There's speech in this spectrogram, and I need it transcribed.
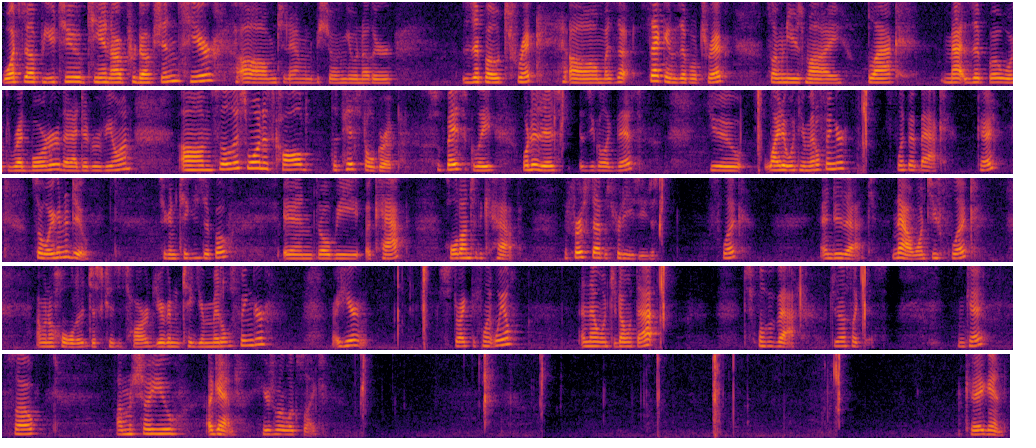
What's up YouTube, TNR Productions here. Um, today I'm going to be showing you another Zippo trick, um, a second Zippo trick. So I'm going to use my black matte Zippo with red border that I did review on. Um, so this one is called the pistol grip. So basically what it is, is you go like this, you light it with your middle finger, flip it back, okay? So what you're going to do, so you're going to take your Zippo, and there'll be a cap. Hold on to the cap. The first step is pretty easy. Just flick and do that. Now, once you flick, I'm going to hold it just because it's hard. You're going to take your middle finger right here, strike the flint wheel, and then once you're done with that, just flip it back, just like this. Okay? So, I'm going to show you again. Here's what it looks like. Okay, again.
